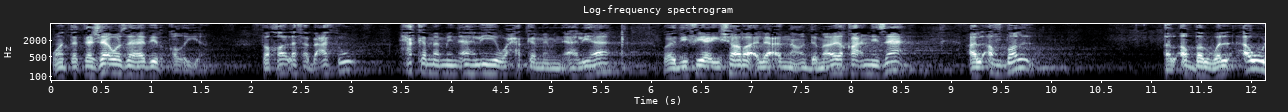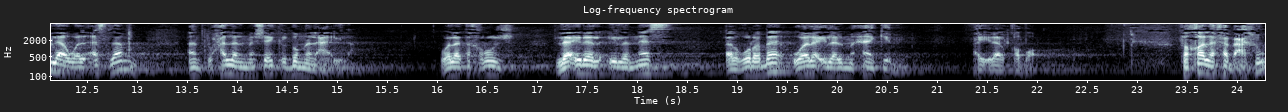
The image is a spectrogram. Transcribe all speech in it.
وأن تتجاوز هذه القضية. فقال فابعثوا حكما من أهله وحكما من أهلها. وهذه فيها إشارة إلى أن عندما يقع النزاع الأفضل الأفضل والأولى والأسلم أن تحل المشاكل ضمن العائلة. ولا تخرج لا إلى إلى الناس الغرباء ولا إلى المحاكم أي إلى القضاء. فقال فابعثوا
